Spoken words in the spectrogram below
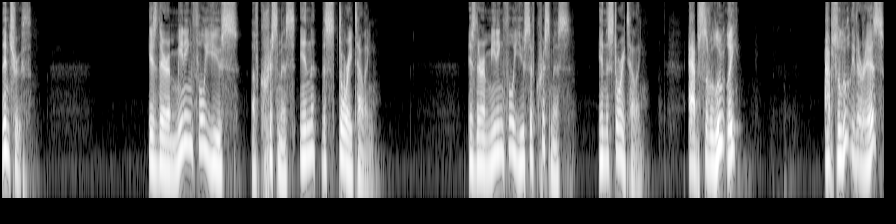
Then, truth. Is there a meaningful use of Christmas in the storytelling? Is there a meaningful use of Christmas in the storytelling? Absolutely. Absolutely, there is.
